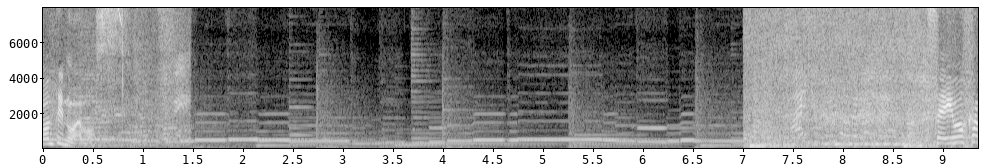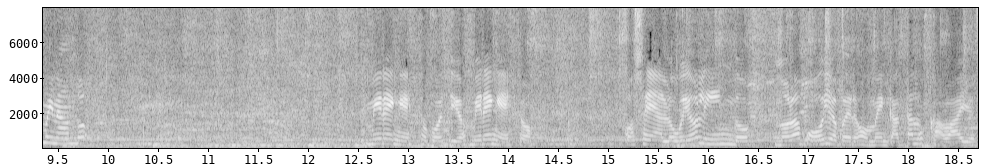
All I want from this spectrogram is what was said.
Continuemos. Seguimos caminando. Miren esto, por Dios, miren esto. O sea, lo veo lindo, no lo apoyo, pero me encantan los caballos.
